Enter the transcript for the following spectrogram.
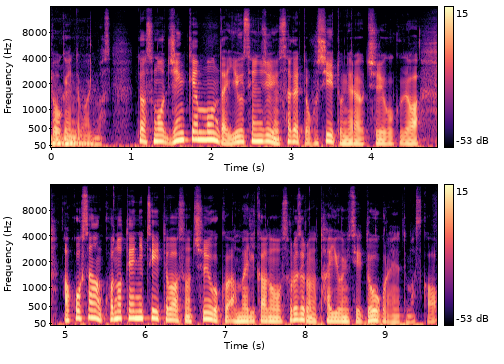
表現ではあります。では、その人権問題優先順位を下げてほしいと狙う中国側、阿古さん、この点については、その中国、アメリカのそれぞれの対応についてどうご覧になってますか？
